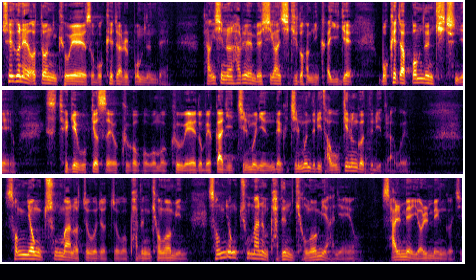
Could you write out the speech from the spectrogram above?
최근에 어떤 교회에서 목회자를 뽑는데 당신은 하루에 몇 시간씩 기도합니까? 이게 목회자 뽑는 기준이에요. 되게 웃겼어요. 그거 보고 뭐 그 외에도 몇 가지 질문이 있는데 그 질문들이 다 웃기는 것들이더라고요. 성령 충만 어쩌고 저쩌고 받은 경험인 성령 충만은 받은 경험이 아니에요. 삶의 열매인 거지.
